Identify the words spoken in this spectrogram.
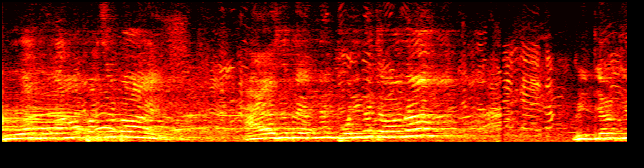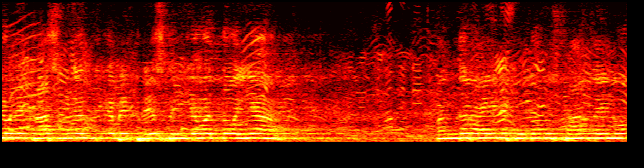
ભૂવા ધુલાવા પડશે ભાઈ. આયા છે તો એમને એમ થોડી ના જવાના? વિદ્યાર્થીઓને ખાસ વિનંતી કે ભાઈ ફ્રેશ થઈ ગયા હોય તો અહીંયા અંદર આવીને પોતાનું સ્થાન લઈ લો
